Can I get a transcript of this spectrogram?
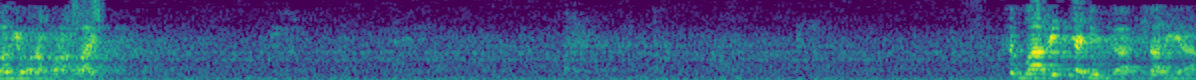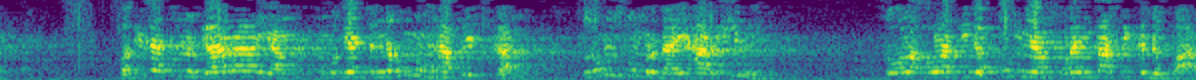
bagi orang-orang lain. Sebaliknya juga kita lihat bagi satu negara yang kemudian cenderung menghabiskan seluruh sumber daya hari ini seolah-olah tidak punya orientasi ke depan,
